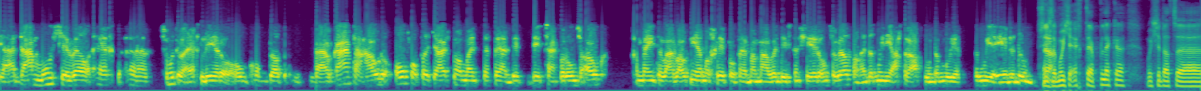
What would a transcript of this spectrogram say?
ja, daar moet je wel echt, uh, ze moeten wel echt leren om, om dat bij elkaar te houden. Of op het juiste moment zeggen, ja, dit, dit zijn voor ons ook gemeenten waar we ook niet helemaal grip op hebben, maar we distancieren ons er wel van. En dat moet je niet achteraf doen, dat moet je, dat moet je eerder doen. Precies, dan moet je echt ter plekke moet je dat, uh,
